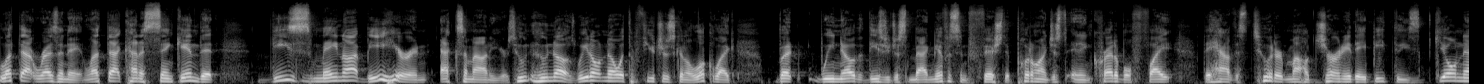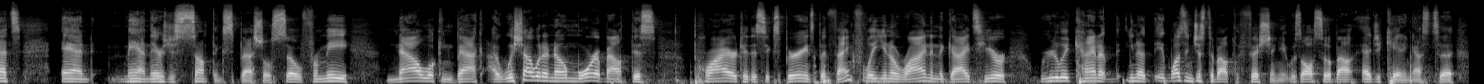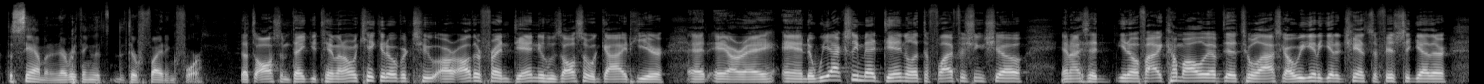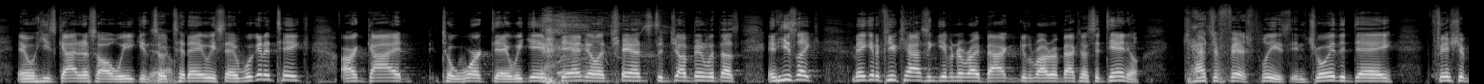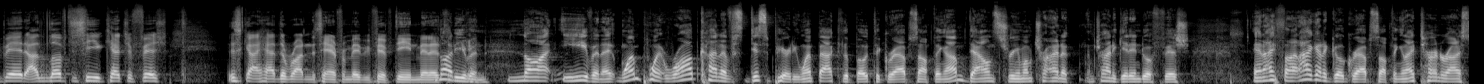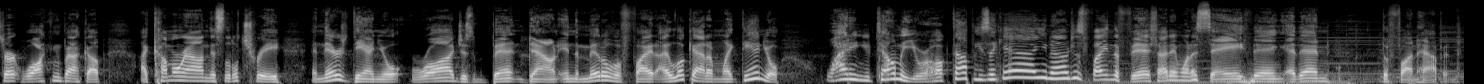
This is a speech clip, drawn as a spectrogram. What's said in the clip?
let that resonate and let that kind of sink in that these may not be here in X amount of years. Who, who knows? We don't know what the future is going to look like, but we know that these are just magnificent fish that put on just an incredible fight. They have this 200 mile journey. They beat these gill nets, and man, there's just something special. So for me, now looking back, I wish I would have known more about this prior to this experience. But thankfully, you know, Ryan and the guides here really kind of, you know, it wasn't just about the fishing, it was also about educating us to the salmon and everything that, that they're fighting for. That's awesome. Thank you, Tim. And I want to kick it over to our other friend, Daniel, who's also a guide here at ARA. And we actually met Daniel at the fly fishing show. And I said, you know, if I come all the way up there to Alaska, are we going to get a chance to fish together? And he's guided us all week. And so today we said, we're going to take our guide to work day. We gave Daniel a chance to jump in with us. And he's like making a few casts and giving it right back, rod right back to us. I said, Daniel, catch a fish, please. Enjoy the day, fish a bit. I'd love to see you catch a fish. This guy had the rod in his hand for maybe 15 minutes. Not even, not even. At one point, Rob kind of disappeared. He went back to the boat to grab something. I'm downstream. I'm trying to, I'm trying to get into a fish, and I thought I got to go grab something. And I turned around. I start walking back up. I come around this little tree, and there's Daniel. Rod just bent down in the middle of a fight. I look at him like Daniel. Why didn't you tell me you were hooked up? He's like, yeah, you know, just fighting the fish. I didn't want to say anything. And then the fun happened.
